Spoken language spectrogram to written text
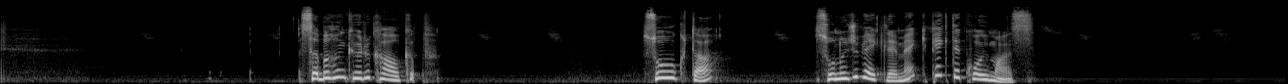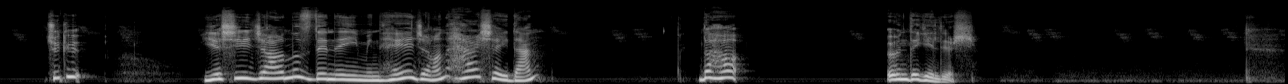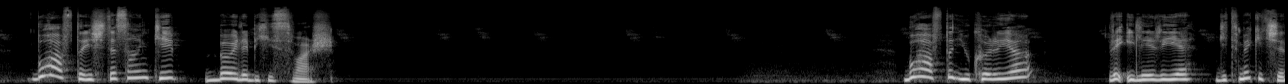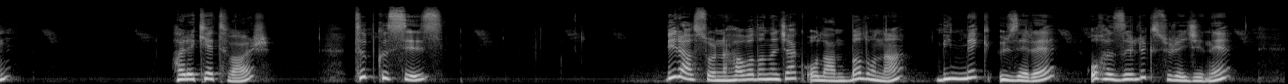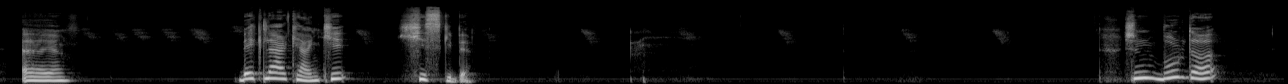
sabahın körü kalkıp soğukta sonucu beklemek pek de koymaz. Çünkü yaşayacağınız deneyimin heyecanı her şeyden daha önde gelir. Bu hafta işte sanki böyle bir his var. Bu hafta yukarıya ve ileriye gitmek için hareket var. Tıpkı siz biraz sonra havalanacak olan balona binmek üzere o hazırlık sürecini e, beklerken ki his gibi. Şimdi burada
